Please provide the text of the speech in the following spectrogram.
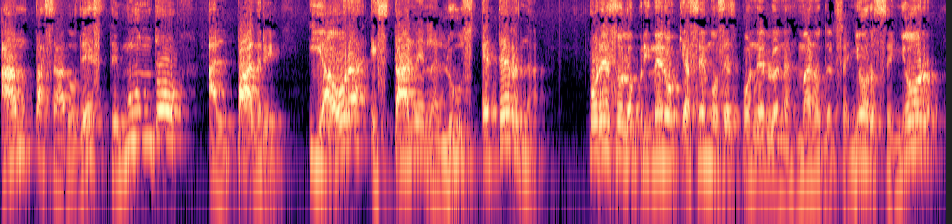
han pasado de este mundo al Padre y ahora están en la luz eterna. Por eso lo primero que hacemos es ponerlo en las manos del Señor. Señor,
